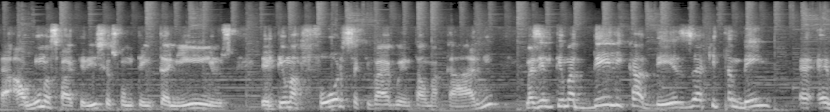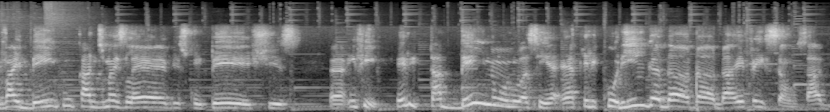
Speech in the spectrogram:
é, algumas características, como tem taninos, ele tem uma força que vai aguentar uma carne, mas ele tem uma delicadeza que também é, é, vai bem com carnes mais leves, com peixes. É, enfim, ele tá bem no. no assim, é, é, aquele coringa da, da, da, refeição, sabe?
